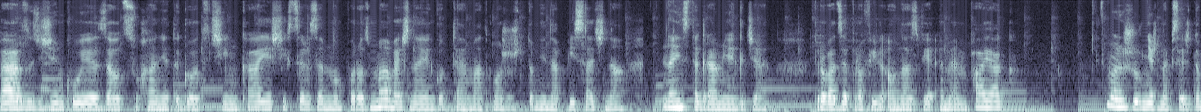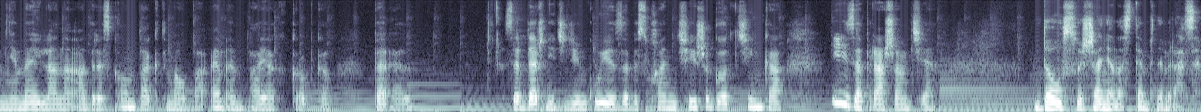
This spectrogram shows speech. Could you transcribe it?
Bardzo Ci dziękuję za odsłuchanie tego odcinka. Jeśli chcesz ze mną porozmawiać na jego temat, możesz do mnie napisać na, na Instagramie, gdzie prowadzę profil o nazwie mmpajak. Możesz również napisać do mnie maila na adres kontakt mmpajak.pl. Serdecznie Ci dziękuję za wysłuchanie dzisiejszego odcinka i zapraszam Cię do usłyszenia następnym razem.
